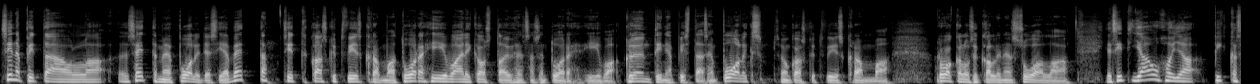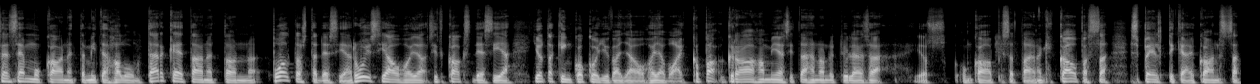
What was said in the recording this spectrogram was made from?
Siinä pitää olla 7,5 desiä vettä, sitten 25 grammaa tuorehiivaa, eli ostaa yhdessä sen tuorehiivaa klöntin ja pistää sen puoliksi, se on 25 grammaa, ruokalusikallinen suolaa. Ja sitten jauhoja pikkasen sen mukaan, että mitä haluaa. Tärkeää on, että on puolitoista desiä ruisjauhoja, sitten kaksi desiä jotakin koko jyväjauhoja, vaikkapa grahamia, sitähän on nyt yleensä, jos on kaapissa tai ainakin kaupassa, speltti käy kanssa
